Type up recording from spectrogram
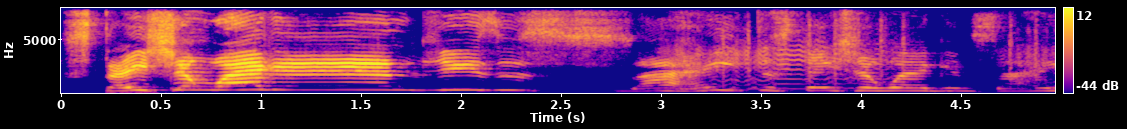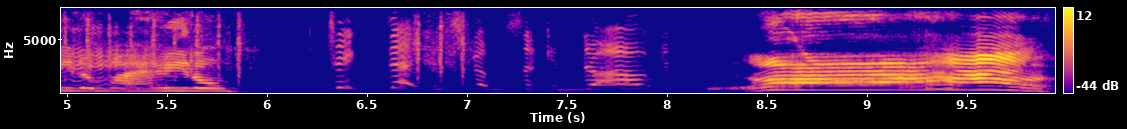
Station wagon, Jesus! I hate the station wagons. I hate them. I hate them. Take that, you scum sucking dog. Ah!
